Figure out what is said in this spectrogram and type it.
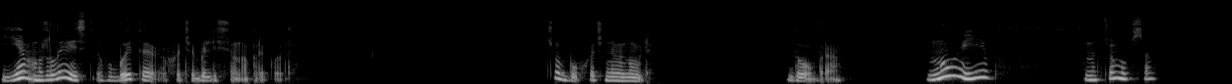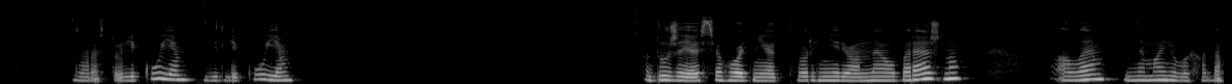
Є можливість вбити хоча б лісю, наприклад. Щоб був, хоч не в нуль. Добре. Ну і на цьому все. Зараз той лікує, відлікує. Дуже я сьогодні турнірю необережно, але не маю виходу.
